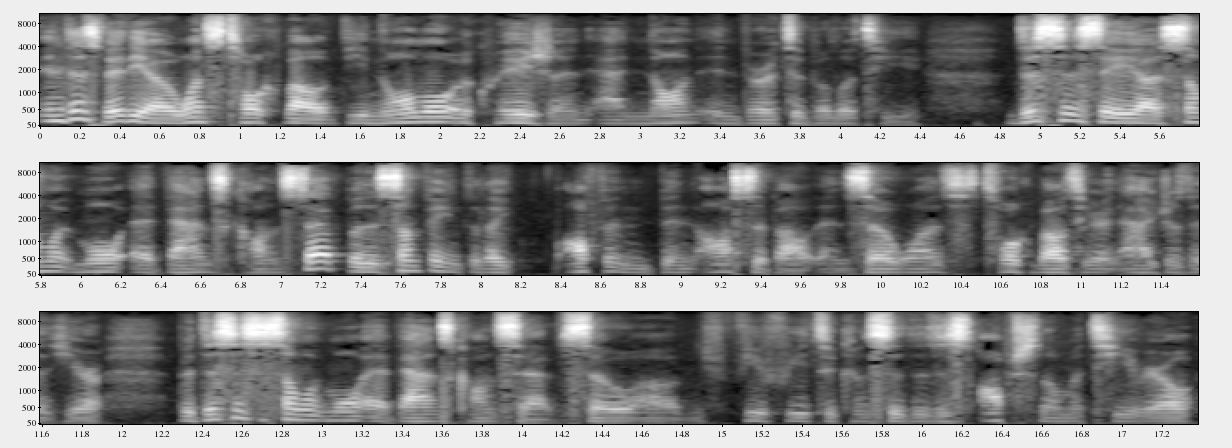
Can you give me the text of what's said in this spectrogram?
In this video, I want to talk about the normal equation and non-invertibility. This is a uh, somewhat more advanced concept, but it's something that I've often been asked about, and so I want to talk about here and address it here. But this is a somewhat more advanced concept, so uh, feel free to consider this optional material.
